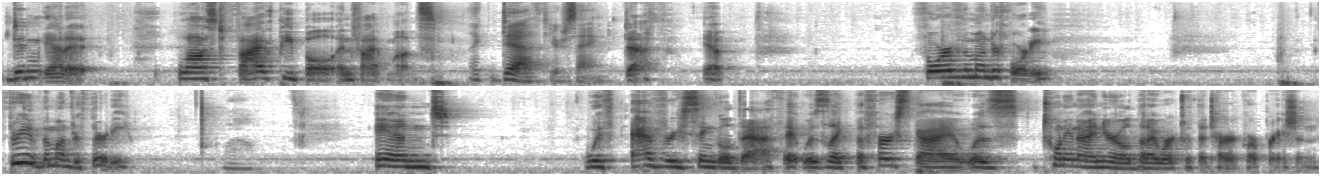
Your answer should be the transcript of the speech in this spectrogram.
didn't get it. Lost 5 people in 5 months. like death you're saying Death. Yep. 4 of them under 40. 3 of them under 30. wow And with every single death, it was like the first guy was 29 year old that I worked with at Target Corporation.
